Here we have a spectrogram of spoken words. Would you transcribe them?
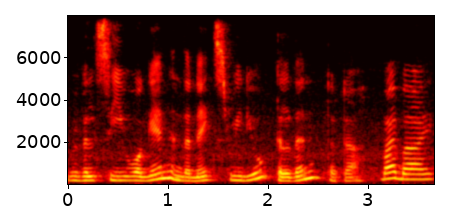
We will see you again in the next video. Till then, tata. Bye bye.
